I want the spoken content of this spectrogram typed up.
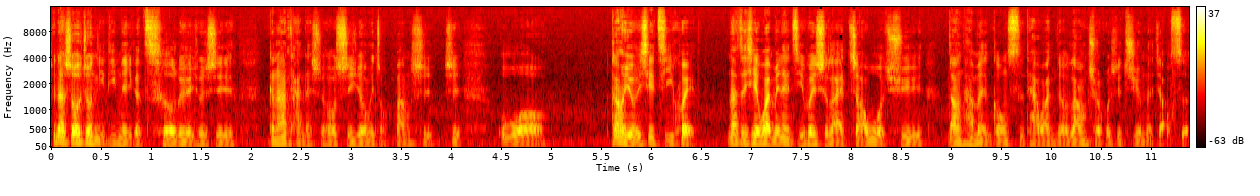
那时候就拟定了一个策略，就是跟他谈的时候是用一种方式，是我刚好有一些机会，那这些外面的机会是来找我去当他们公司台湾的 launcher 或是 GM 的角色。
